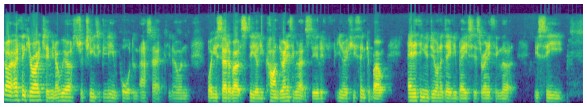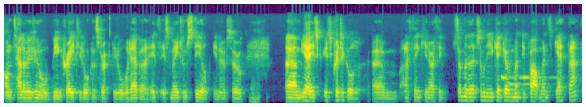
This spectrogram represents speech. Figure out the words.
No, I think you're right, Tim. You know, we are a strategically important asset. You know, and what you said about steel, you can't do anything without steel. If you know, if you think about anything you do on a daily basis or anything that you see on television or being created or constructed or whatever, it's it's made from steel. You know, so yeah, um, yeah it's it's critical. Um, and I think you know, I think some of the some of the UK government departments get that,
